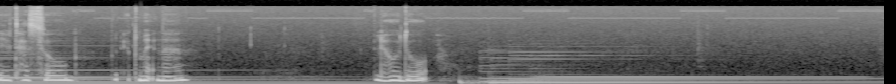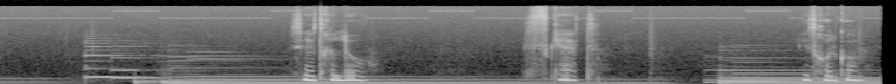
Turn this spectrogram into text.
سيو تحسوا بالاطمئنان بالهدوء. سيو تخلو السكات يدخلكم.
